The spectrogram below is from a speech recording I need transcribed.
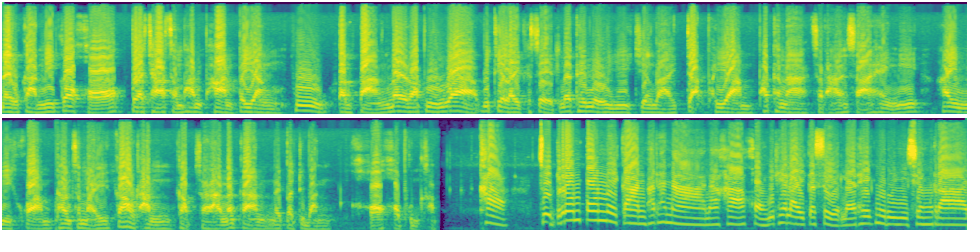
ในโอกาสนี้ก็ขอประชาสัมพันธ์ผ่านไปยังผู้ต่างๆ ได้รับรู้ว่าวิทยาลัยเกษตร และเทคโนโลยีเชียงรายจะพยายามพัฒนาสถานศึกษาแห่งนี้ ให้มีความทันสมัยก้าวทันกับสถานการณ์ในปัจจุบันขอขอบคุณครับ ค่ะ จุดเริ่มต้นในการพัฒนานะคะของวิทยาลัยเกษตรและเทคโนโลยีเชียงราย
